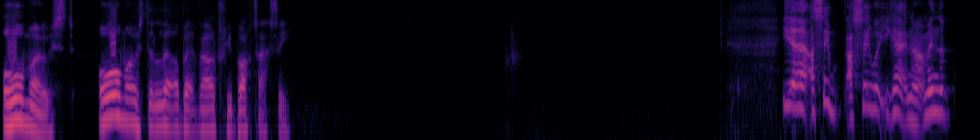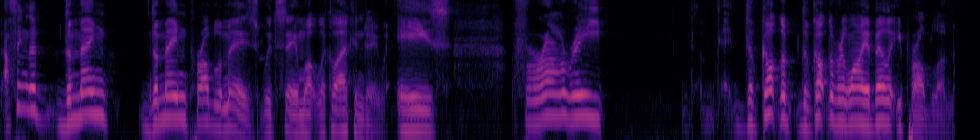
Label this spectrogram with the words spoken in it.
Almost, almost a little bit Valtteri Bottasy. Yeah, I see. I see what you're getting at. I mean, the, I think the the main the main problem is with seeing what Leclerc can do is Ferrari. They've got the they've got the reliability problem,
